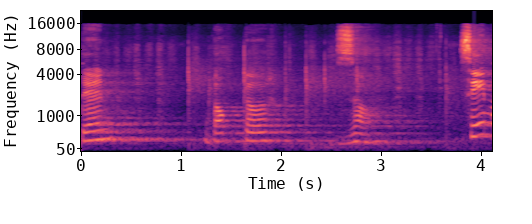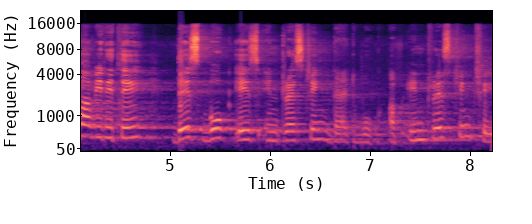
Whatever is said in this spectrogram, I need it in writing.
દેન ડૉક્ટર ઝા સેમ આવી રીતે this book is interesting that book અબ ઇન્ટરેસ્ટિંગ છે,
